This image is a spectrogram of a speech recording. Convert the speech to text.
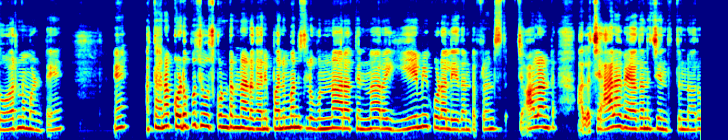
దారుణం అంటే తన కడుపు చూసుకుంటున్నాడు కానీ పని మనుషులు ఉన్నారా తిన్నారా ఏమీ కూడా లేదంట ఫ్రెండ్స్. చాలా అంటే అలా చాలా వేదన చెందుతున్నారు.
